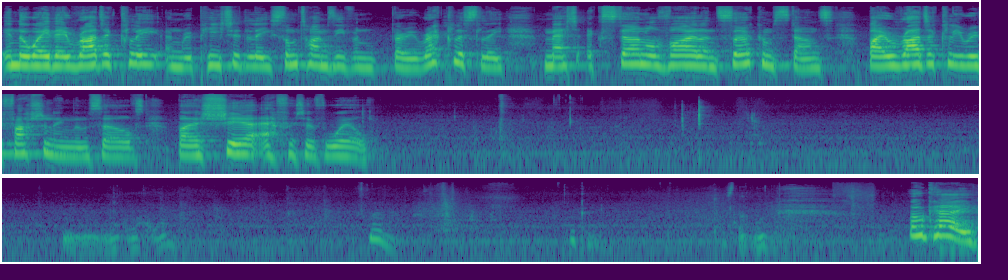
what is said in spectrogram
in the way they radically and repeatedly, sometimes even very recklessly, met external violent circumstance by radically refashioning themselves by a sheer effort of will. Okay,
